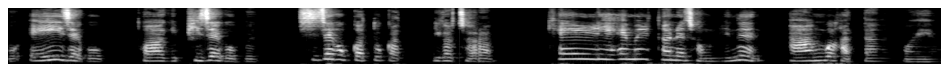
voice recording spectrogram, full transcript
뭐 A제곱 더하기 B제곱은 C제곱과 똑같다. 이것처럼 케일리 해밀턴의 정리는 다음과 같다는 거예요.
